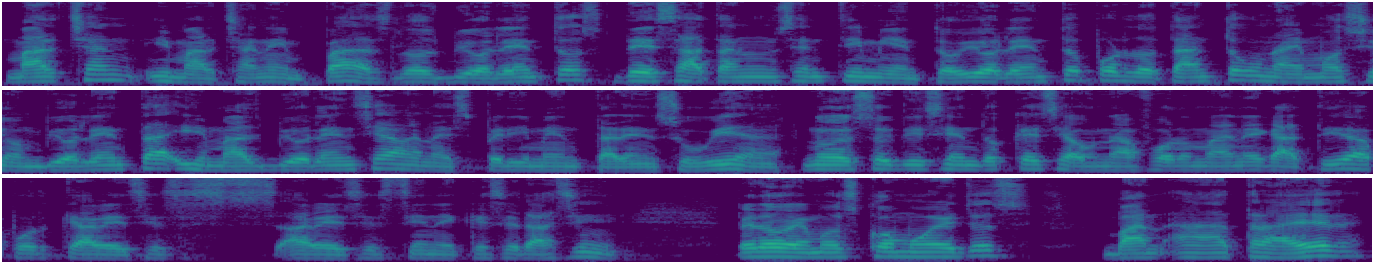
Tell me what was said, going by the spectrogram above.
marchan y marchan en paz. Los violentos desatan un sentimiento violento, por lo tanto una emoción violenta y más violencia van a experimentar en su vida. No estoy diciendo que sea una forma negativa porque a veces, a veces tiene que ser así. Pero vemos cómo ellos van a atraer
